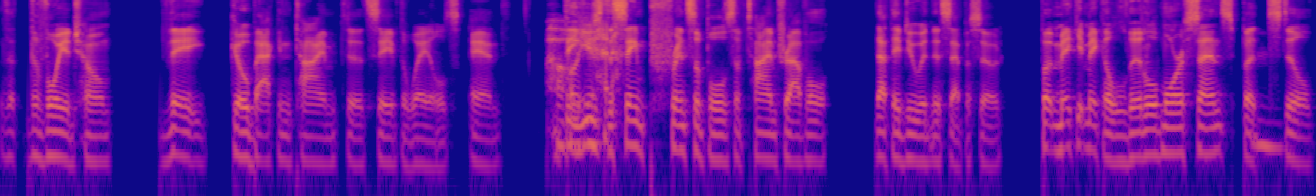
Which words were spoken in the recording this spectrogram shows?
the, the voyage home. They go back in time to save the whales, and Oh, they use the same principles of time travel that they do in this episode, but make it make a little more sense, but Mm. still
